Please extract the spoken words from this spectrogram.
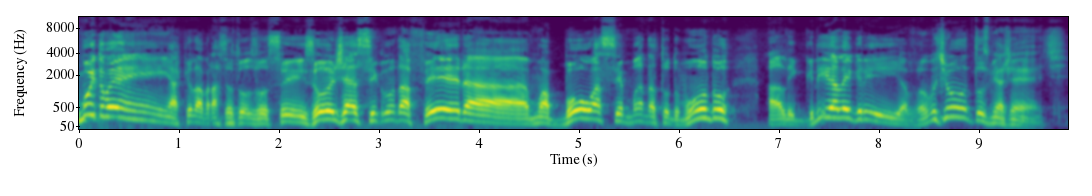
Muito bem, aquele abraço a todos vocês. Hoje é segunda-feira. Uma boa semana a todo mundo. Alegria, alegria. Vamos juntos, minha gente.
